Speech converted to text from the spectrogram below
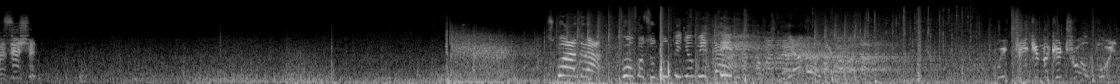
position. Squadra! Fuoco su tutti gli obiettivi! We've taken the control point.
